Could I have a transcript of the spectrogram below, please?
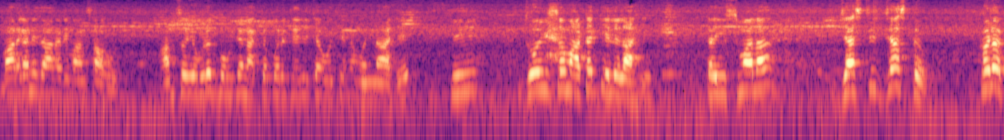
मार्गाने जाणारी माणसं आहोत. आमचं एवढंच बहुजन हक्क परिषदेच्या वतीनं म्हणणं आहे की जो इसम अटक केलेला आहे त्या इसमाला जास्तीत जास्त कडक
